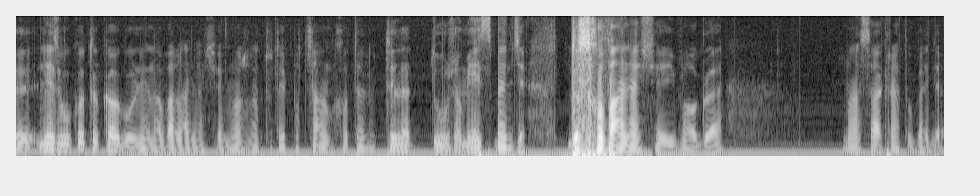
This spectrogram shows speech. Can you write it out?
Y, nie z łuku, tylko ogólnie nawalania się. Można tutaj po całym hotelu tyle dużo miejsc będzie do schowania się i w ogóle masakra tu będzie.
